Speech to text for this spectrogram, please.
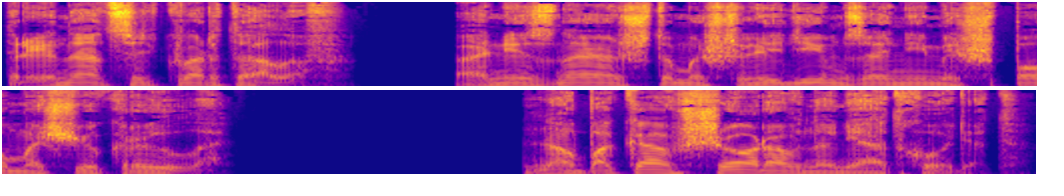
Тринадцать кварталов. Они знают, что мы следим за ними с помощью крыла. Но пока все равно не отходят.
